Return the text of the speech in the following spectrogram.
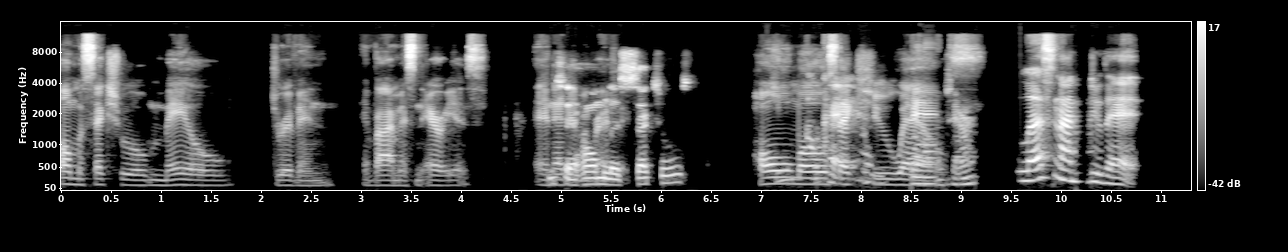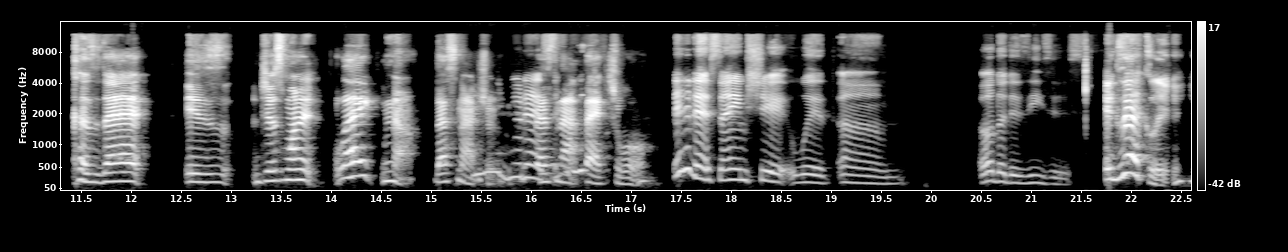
homosexual male driven environments and areas. And You said homeless sexuals? homosexuals. Damn, Sharon. Let's not do that. Cause that is just one like no, that's not You true. do that. That's not did- factual. They did that same shit with um other diseases. Exactly.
